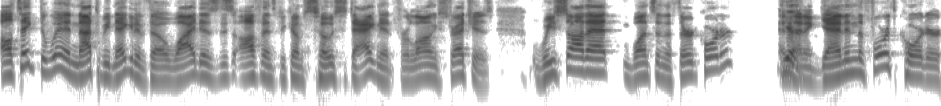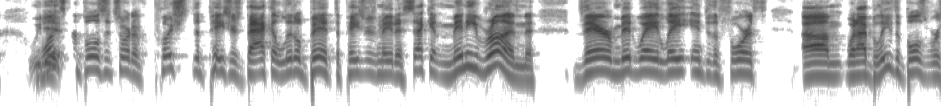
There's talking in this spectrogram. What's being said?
I'll take the win. Not to be negative, though. Why does this offense become so stagnant for long stretches? We saw that once in the third quarter and Yeah. then again in the fourth quarter. We Once did. the Bulls had sort of pushed the Pacers back a little bit, the Pacers made a second mini run there midway late into the fourth. um, when I believe the Bulls were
